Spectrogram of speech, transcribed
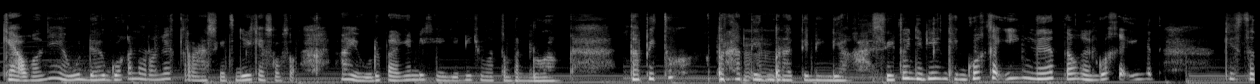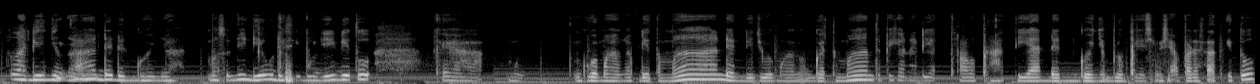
kayak awalnya ya udah gue kan orangnya keras gitu. Jadi kayak sosok ah ya udah palingan dia kayak gini cuma temen doang tapi tuh perhatian perhatian yang dia kasih tuh jadi yang kayak gue keinget tau gak gue keinget kayak setelah dia nggak Mm-mm. ada dan gue maksudnya dia udah sibuk jadi dia tuh kayak gue menganggap dia teman dan dia juga menganggap gue teman tapi karena dia terlalu perhatian dan gue belum punya siapa-siapa pada saat itu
